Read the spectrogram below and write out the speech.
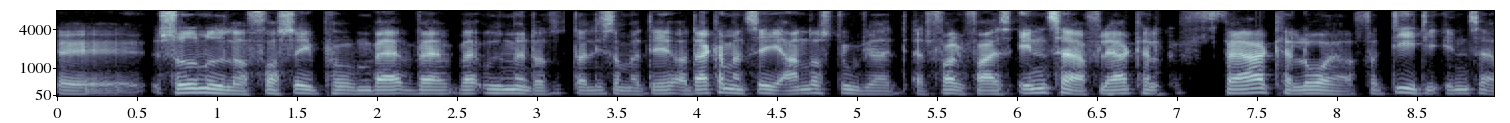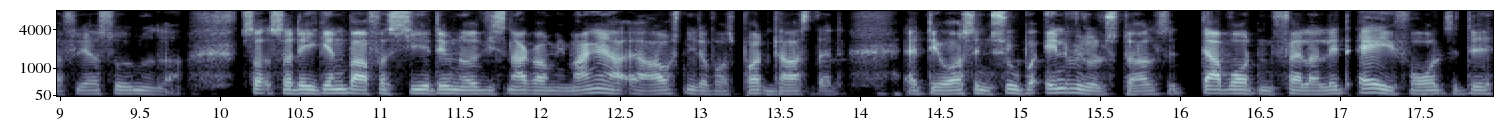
øh, sødemidler for at se på, hvad, hvad, hvad udmyndter der ligesom er det. Og der kan man se i andre studier, at, at folk faktisk indtager flere kal- færre kalorier, fordi de indtager flere sødemidler. Så, så det er igen bare for at sige, at det er noget, vi snakker om i mange afsnit af vores podcast, at, at det er jo også en super individuel størrelse. Der, hvor den falder lidt af i forhold til det,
